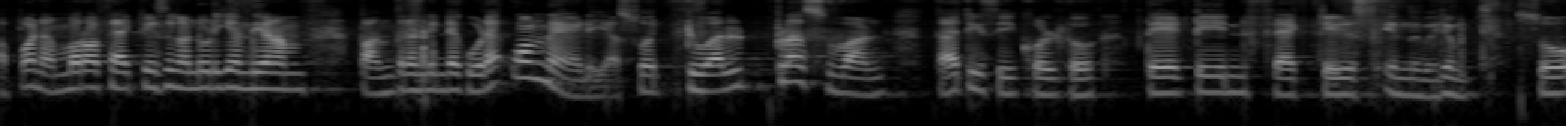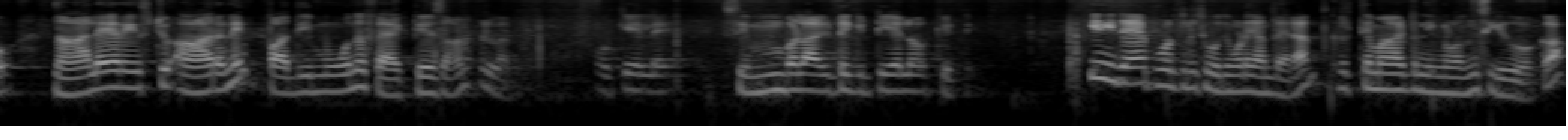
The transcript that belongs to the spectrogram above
അപ്പോൾ നമ്പർ ഓഫ് ഫാക്ടേഴ്സ് കണ്ടുപിടിക്കാൻ എന്ത് ചെയ്യണം? പന്ത്രണ്ടിന്റെ കൂടെ ഒന്ന് ആഡ് ചെയ്യുക so twelve plus one that is equal to thirteen factors എന്ന് വരും. സോ നാല് റേസ് ടു ആറിന് പതിമൂന്ന് ഫാക്ടേഴ്സ് ആണ് ഉള്ളത്. ഓക്കെ അല്ലേ? സിമ്പിളായിട്ട് കിട്ടിയല്ലോ? കിട്ടി. ഇനി ഇതേപോലത്തെ ഒരു ചോദ്യം കൂടെ ഞാൻ തരാം. കൃത്യമായിട്ട് നിങ്ങളൊന്ന് ചെയ്തു നോക്കുക.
